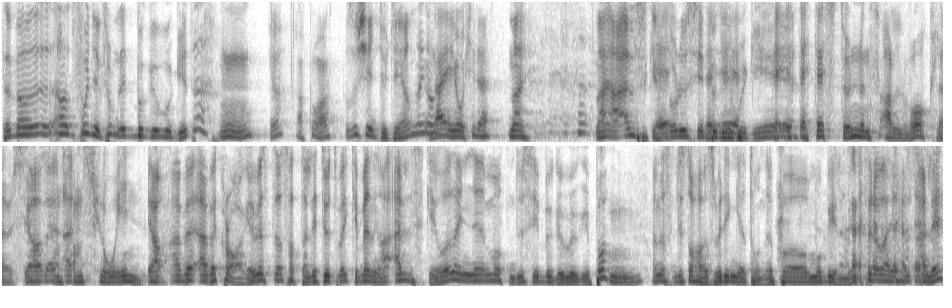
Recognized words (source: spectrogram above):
Det var, jeg hadde funnet fram litt Boogie Woogie til. Ja. akkurat. Og så kjente du ikke igjen den Nei, jeg gjorde ikke det. Nei. Nei, jeg elsker det når du sier Det Boogie er- Woogie. det Dette er stundens alvor, Klaus, Ja, det som, som slo inn. Ja, jeg, be, jeg beklager hvis det satt deg litt ut. Det var ikke meningen. Jeg elsker jo den eh, måten du sier Boogie Woogie på. Jeg har nesten lyst til å ha det som ringetone på mobilen min, for å være helt ærlig.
